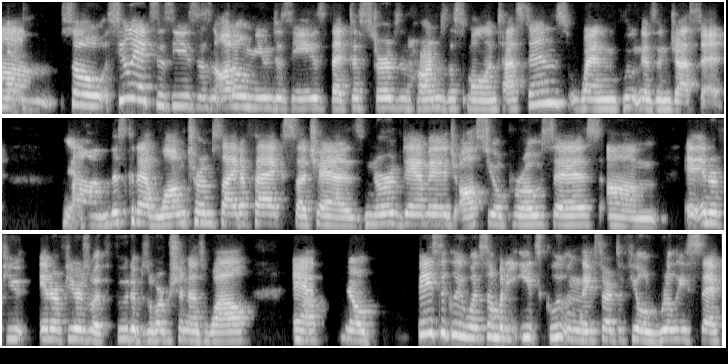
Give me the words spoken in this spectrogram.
Yes. Um, so celiac disease is an autoimmune disease that disturbs and harms the small intestines when gluten is ingested. Yeah. Um, this could have long-term side effects such as nerve damage, osteoporosis. Um, it interfe- interferes with food absorption as well. And Yeah. you know, basically, when somebody eats gluten, they start to feel really sick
